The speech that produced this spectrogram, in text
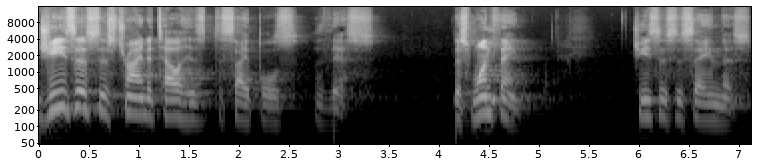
Jesus is trying to tell his disciples this this one thing. Jesus is saying this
